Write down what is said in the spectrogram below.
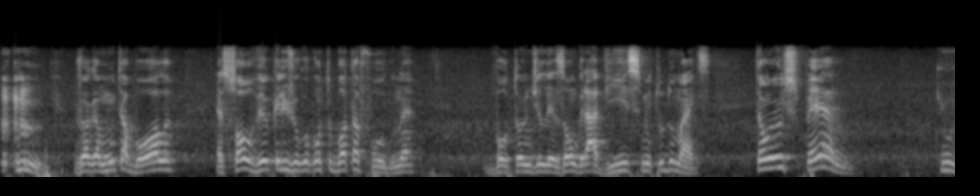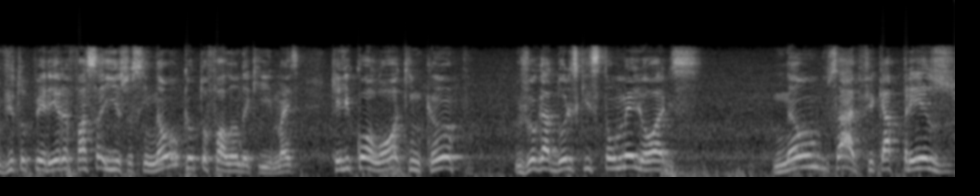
joga muita bola. É só ver o que ele jogou contra o Botafogo, né? Voltando de lesão gravíssima e tudo mais. Então eu espero que o Vitor Pereira faça isso, assim, não o que eu estou falando aqui, mas que ele coloque em campo os jogadores que estão melhores não, sabe, ficar preso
